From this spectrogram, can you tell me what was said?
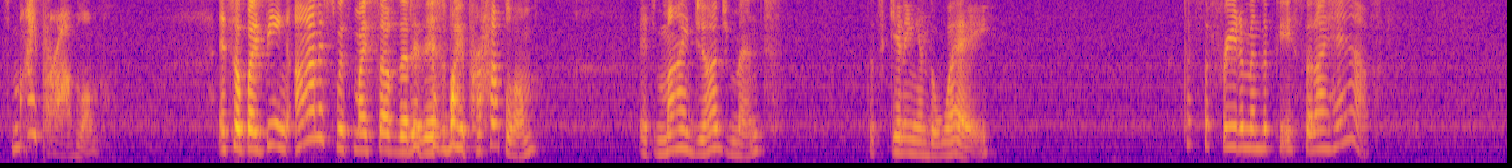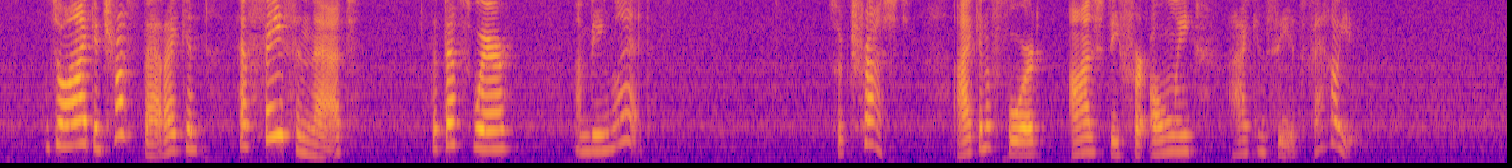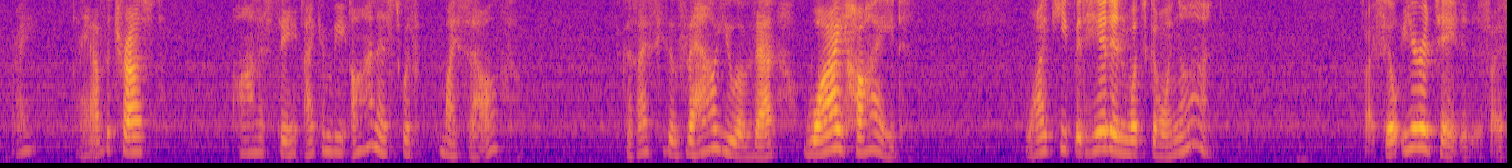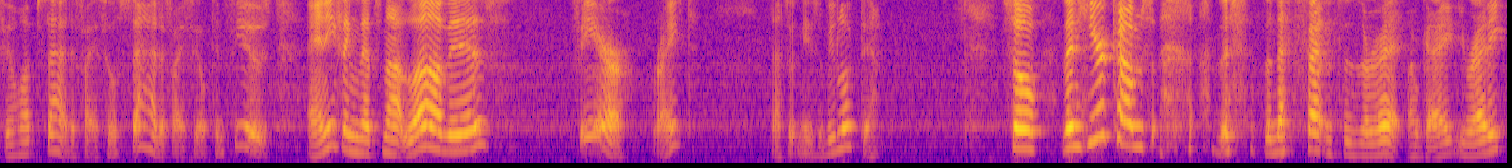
It's my problem. And so, by being honest with myself that it is my problem, it's my judgment that's getting in the way. That's the freedom and the peace that I have. And so I can trust that. I can have faith in that, that that's where I'm being led. So trust. I can afford honesty for only I can see its value. Right? I have the trust, honesty. I can be honest with myself because I see the value of that. Why hide? Why keep it hidden what's going on? If I feel irritated, if I feel upset, if I feel sad, if I feel confused, anything that's not love is fear, right? That's what needs to be looked at. So then here comes this, the next sentences are it, okay? You ready?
